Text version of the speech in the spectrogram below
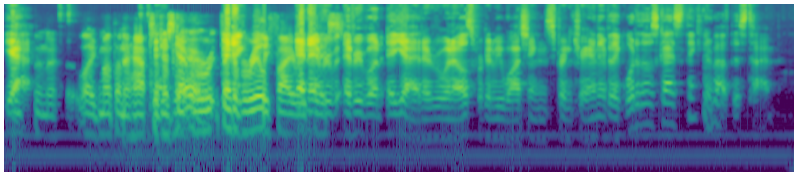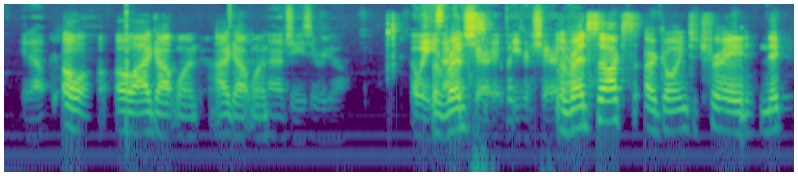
Yeah, and a, like month and a half to Yeah, just get fair. re- think And of really fiery and every, everyone, eh, yeah, and everyone else, we're going to be watching spring training. They'll be like, "What are those guys thinking about this time?" You know? Oh, oh, I got one. I got one. Oh, geez, here we go. Oh wait, he's The not Reds- share it, but you're going to share it. The now. Red Sox are going to trade Nick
